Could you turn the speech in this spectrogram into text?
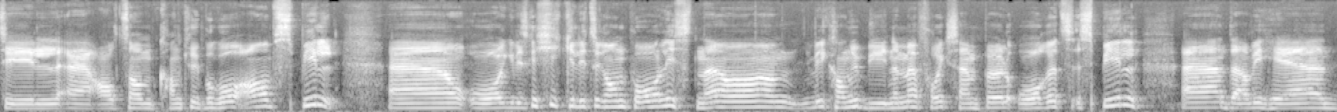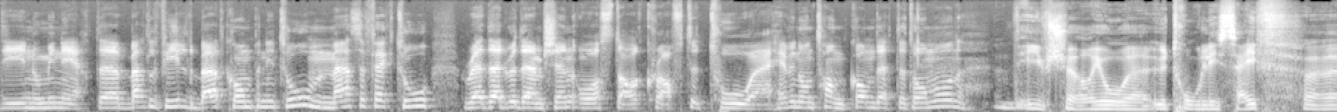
til eh, alt som kan krype og gå av spill. Eh, og vi skal kikke litt på listene. og Vi kan jo begynne med f.eks. årets spill, eh, der vi har de nominerte Battlefield Bad Company 2, Mass Effect 2, Red Dead Redemption og Starcraft 2. Har vi noen tanker om dette, Tormod? De kjører jo eh, utrolig safe, eh,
